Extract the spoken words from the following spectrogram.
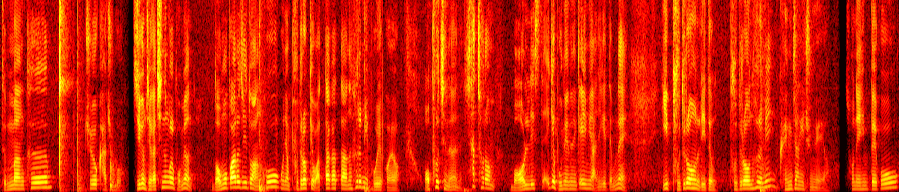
든만큼 쭉 가지고 지금 제가 치는 걸 보면 너무 빠르지도 않고 그냥 부드럽게 왔다 갔다 하는 흐름이 보일 거예요. 어프로치는 샷처럼 멀리 세게 보내는 게임이 아니기 때문에 이 부드러운 리듬, 부드러운 흐름이 굉장히 중요해요. 손에 힘 빼고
